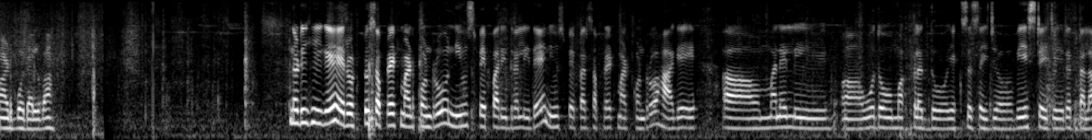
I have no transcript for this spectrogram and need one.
ಮಾಡ್ಬೋದಲ್ವಾ? ನೋಡಿ ಹೀಗೆ ರೊಟ್ಟು ಸಪ್ರೇಟ್ ಮಾಡಿಕೊಂಡ್ರು ನ್ಯೂಸ್ ಪೇಪರ್ ಇದರಲ್ಲಿದೆ ನ್ಯೂಸ್ ಪೇಪರ್ ಸಪ್ರೇಟ್ ಮಾಡಿಕೊಂಡ್ರು. ಹಾಗೆ ಮನೆಯಲ್ಲಿ ಓದೋ ಮಕ್ಕಳದ್ದು ಎಕ್ಸಸೈಜ್ ವೇಸ್ಟೇಜ್ ಇರುತ್ತಲ್ಲ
